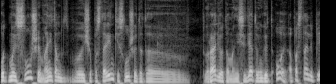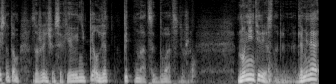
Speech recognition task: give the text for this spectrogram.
вот мы слушаем, они там еще по старинке слушают это э, радио, там они сидят, и он говорит, ой, а поставили песню там за женщин всех. Я ее не пел лет 15-20 уже. Но неинтересно для меня. Для меня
